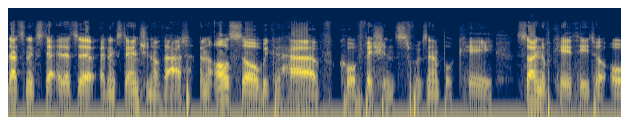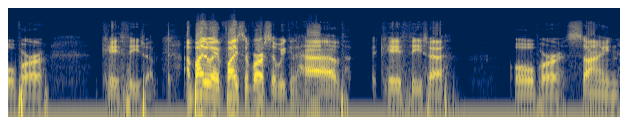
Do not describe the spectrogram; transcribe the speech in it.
that's an ext- that's a, an extension of that, and also we could have coefficients. For example, k sine of k theta over k theta, and by the way, vice versa, we could have k theta over sine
